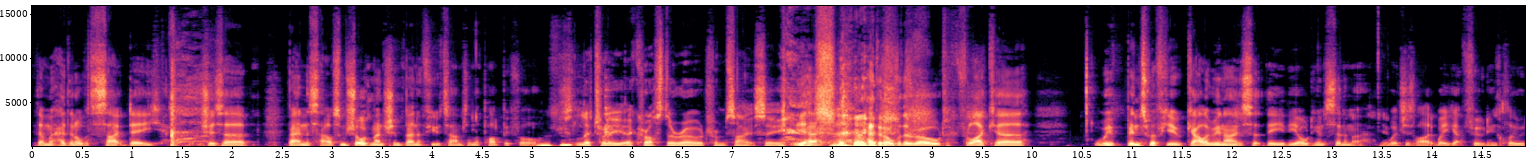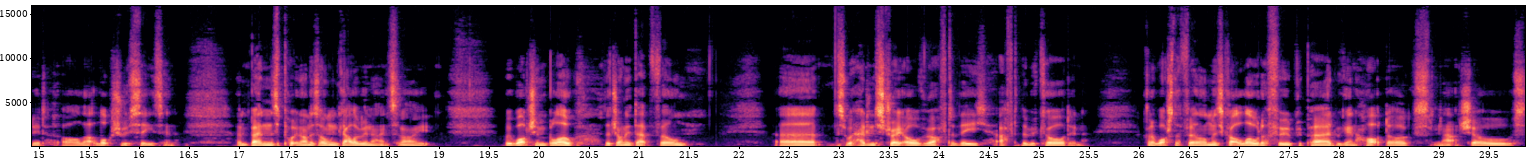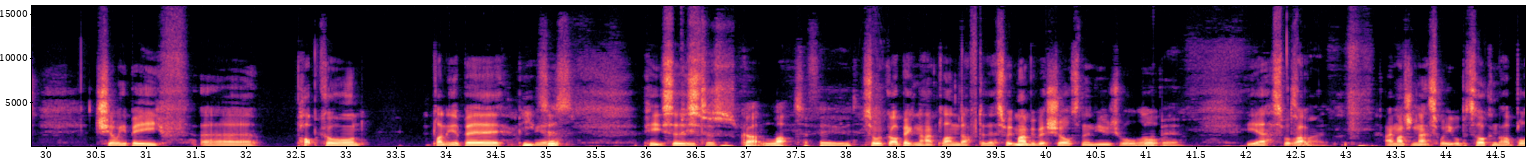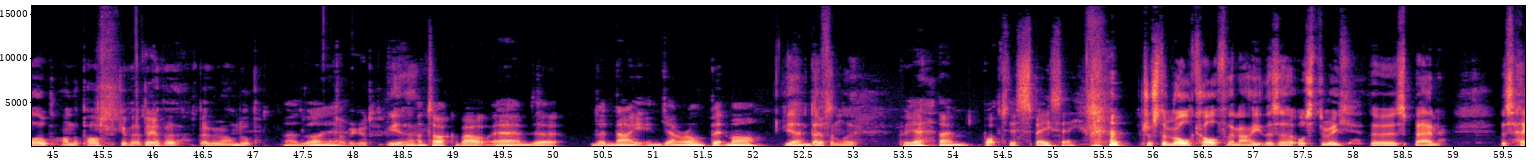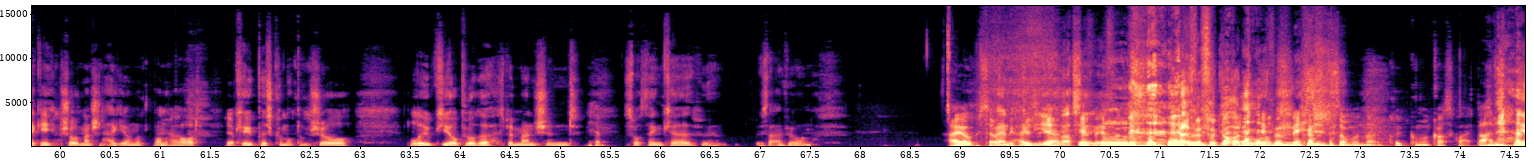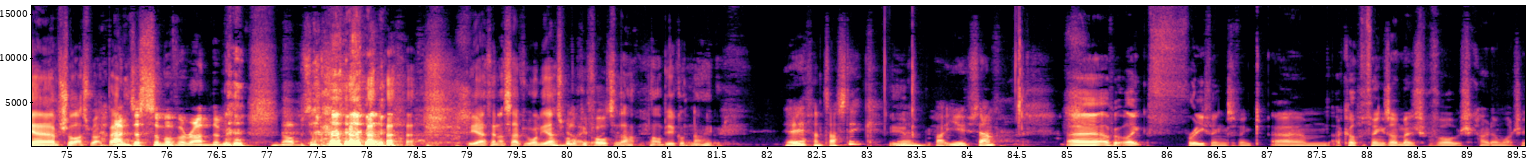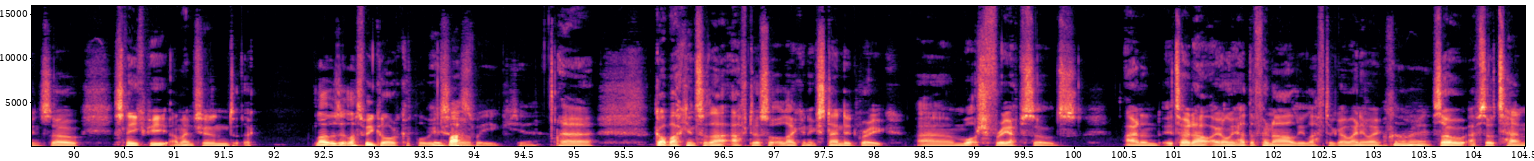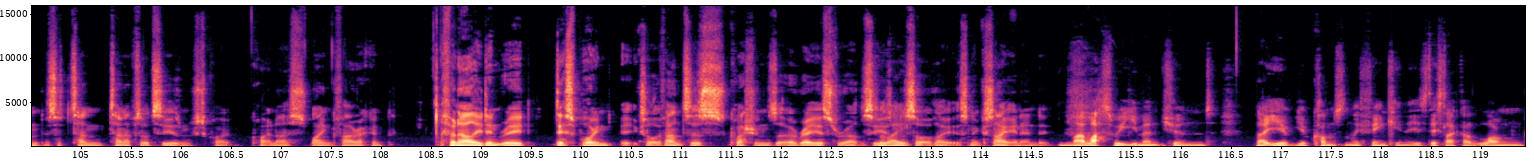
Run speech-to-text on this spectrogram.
then we're heading over to Site D, which is uh, Ben's house. I'm sure we've mentioned Ben a few times on the pod before. Just literally across the road from Site C. Yeah, heading over the road for like uh We've been to a few gallery nights at the the Odeon Cinema, which is like where you get food included, all that luxury seating. And Ben's putting on his own gallery night tonight. We're watching Blow, the Johnny Depp film. Uh, so we're heading straight over after the after the recording. Gonna watch the film. He's got a load of food prepared. We're getting hot dogs, nachos, chili beef, uh, popcorn, plenty of beer, Pizzas. yeah, pizzas. Pizzas. We've got lots of food. So we've got a big night planned after this. So it might be a bit shorter than usual, A lot of but beer. yes. But that- I imagine next week we'll be talking about Blow on the pod. Give it a bit Yeah. of a bit of a roundup. as well, yeah. That'd be good. Yeah, And talk about um, the the night in general a bit more. yeah, than just- definitely. But yeah, then watch this space, eh? Just a roll call for the night. There's uh, us three. There's Ben. There's Heggy. I'm sure we mentioned Heggy on the on We the have. pod. Yep. Cooper's come up. I'm sure. Luke, your brother, has been mentioned. Yep. So I think uh, is that everyone? I hope so. Ben because Heggy, yeah, if, that's if, it. if we're missing, Have we forgot if anyone? we're missing someone, that could come across quite bad. yeah, I'm sure that's right. Ben. and just some other random knobs. yeah, I think that's everyone. Yes, we're No, looking forward to that. That'll be a good night. Yeah, yeah, fantastic. Yep. Um, about you, Sam? Uh, I've got like three things, I think. Um, a couple of things I've mentioned before, which I carried on watching. So, Sneaky Pete, I mentioned. A, like, was it last week or a couple of It weeks last week. Yeah. Uh, got back into that after sort of like an extended break. Um, watched three episodes, and it turned out I only had the finale left to go anyway. All right. So episode ten is a 10, 10 episode season, which is quite quite a nice length, I reckon. Finale didn't really disappoint. It sort of answers questions that are raised throughout the season. like- sort of like it's an exciting ending. Like last week, you mentioned that you you're constantly thinking, is this like a long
